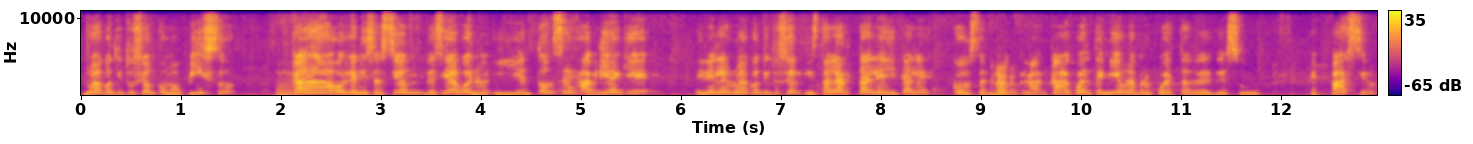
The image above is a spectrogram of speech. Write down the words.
nueva constitución como piso, mm. cada organización decía, bueno, y entonces habría que en la nueva constitución instalar tales y tales cosas, ¿no? Cada, cual tenía una propuesta desde su espacio,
